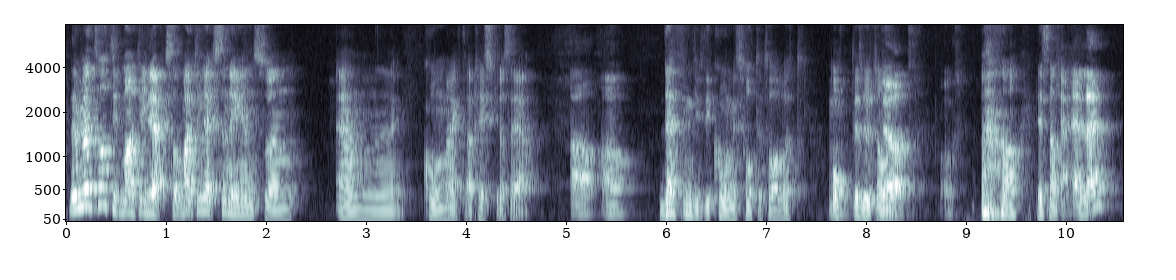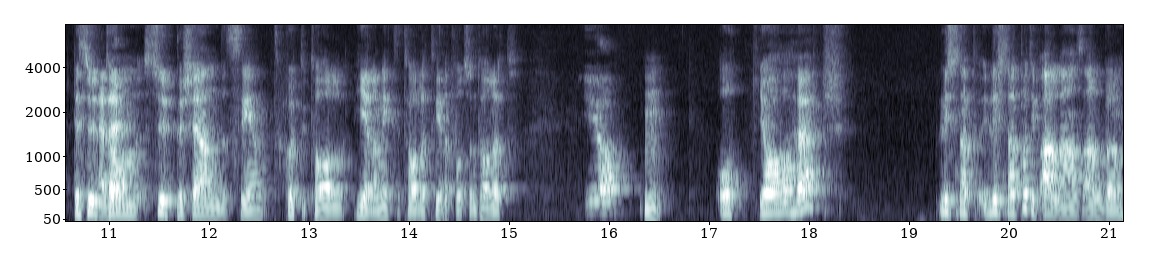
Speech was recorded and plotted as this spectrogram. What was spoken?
Nej men ta typ Michael Jackson. Michael Jackson är en så en, en eh, K-märkt artist skulle jag säga. Ja, ja. Definitivt ikonisk på 80-talet. Och dessutom... Död också. ja, det är sant. Eller? Dessutom Eller? superkänd sent 70-tal, hela 90-talet, hela 2000-talet. Ja. Och jag har hört, lyssnat, lyssnat på typ alla hans album.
